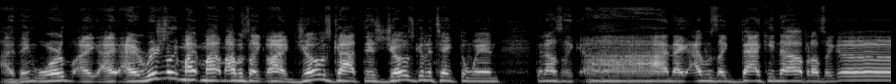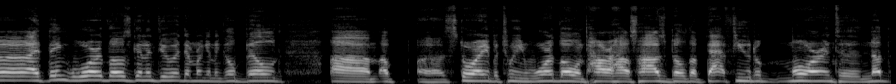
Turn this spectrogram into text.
I think Ward. I, I, I originally my, my I was like, all right, Joe's got this. Joe's gonna take the win. Then I was like, ah, and I, I was like backing up, and I was like, uh, I think Wardlow's gonna do it. Then we're gonna go build um, a, a, story between Wardlow and Powerhouse Hobbs, build up that feud more into another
